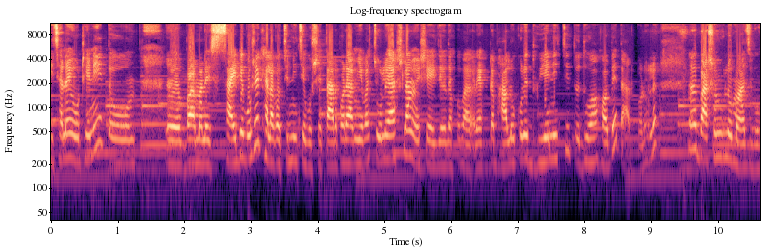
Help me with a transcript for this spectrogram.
বিছানায় ওঠেনি, তো মানে সাইডে বসে খেলা করছে, নিচে বসে। তারপরে আমি এবার চলে আসলাম, এসে এই যে দেখো একটা ভালো করে ধুয়ে নিচ্ছি, তো ধোয়া হবে, তারপর হলো বাসনগুলো মাজবো।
